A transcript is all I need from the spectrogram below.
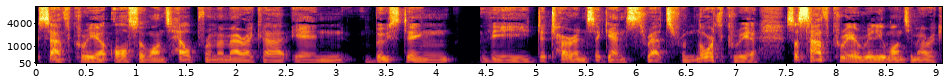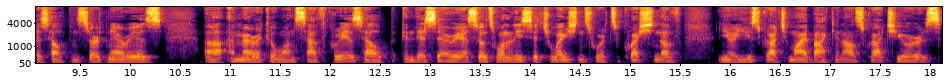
South Korea also wants help from America in boosting the deterrence against threats from North Korea. So South Korea really wants America's help in certain areas. Uh, America wants South Korea's help in this area. So it's one of these situations where it's a question of, you know, you scratch my back and I'll scratch yours.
